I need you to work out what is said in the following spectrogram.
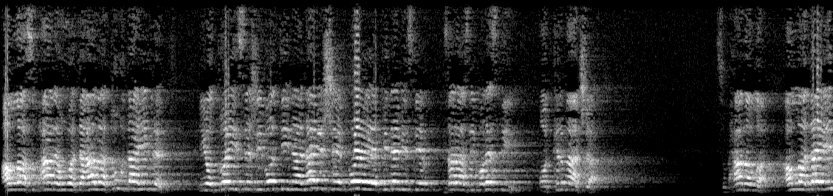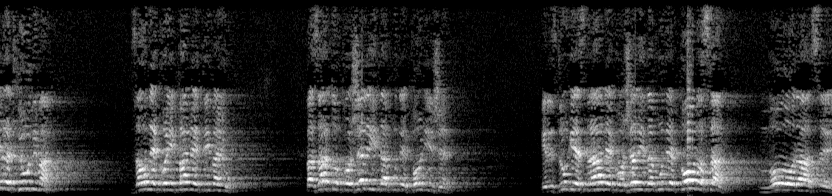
Allah subhanahu wa ta'ala tu da igret i od kojih se životinja najviše boje epidemijske zarazne bolesti od krmača. Subhanallah, Allah daje igret ljudima za one koji pamet imaju. Pa zato ko želi da bude ponižen ili s druge strane ko želi da bude ponosan, mora se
